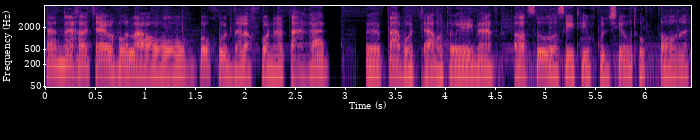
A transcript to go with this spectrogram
ท่านน่ะเข้าใจว่าพวกเราพวกคุณแต่ละคนต่างก็เดิตามบทจของตัวเองนะ ต่อสู้กับสิ่งที่คุณเชื่อว่าถูกต้องนะ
